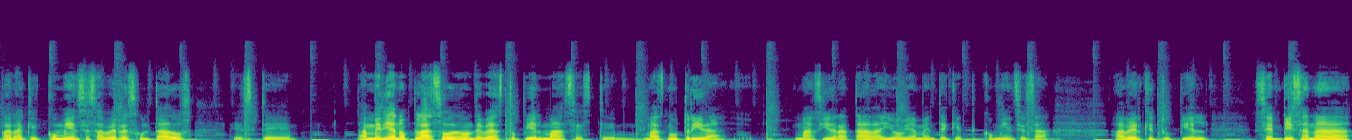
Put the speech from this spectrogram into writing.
para que comiences a ver resultados este a mediano plazo donde veas tu piel más este más nutrida más hidratada y obviamente que comiences a, a, ver que tu piel se empiezan a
